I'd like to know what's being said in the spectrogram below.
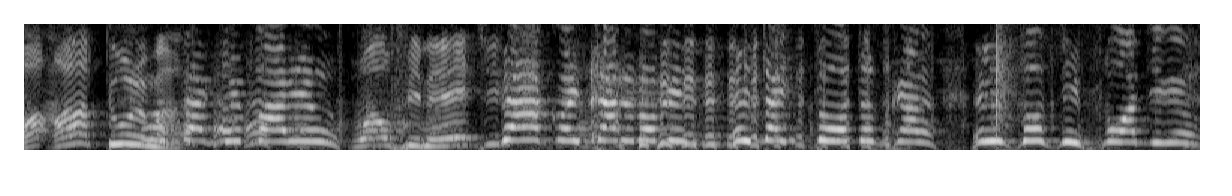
Ó, ó a turma, puta que pariu. o alfinete. Ah, coitado do ouvido. Ele tá em todas, cara. Ele só se fode, meu.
